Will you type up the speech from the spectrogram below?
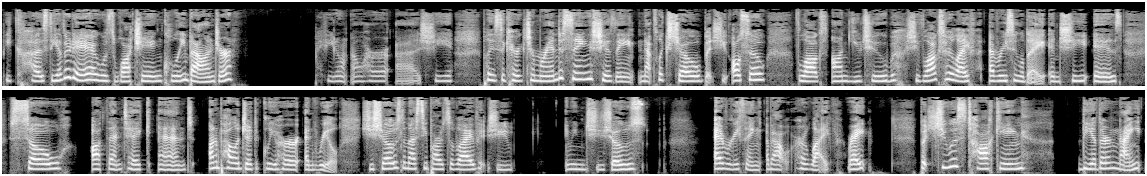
because the other day I was watching Colleen Ballinger if you don't know her, uh, she plays the character Miranda Sings. She has a Netflix show, but she also vlogs on YouTube. She vlogs her life every single day, and she is so authentic and unapologetically her and real. She shows the messy parts of life. She, I mean, she shows everything about her life, right? But she was talking the other night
